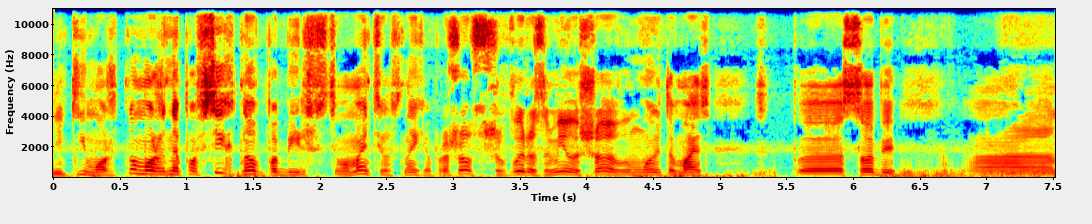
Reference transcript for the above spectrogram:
які можуть, ну може не по всіх, але по більшості моментів основних я пройшовся, щоб ви розуміли, що ви можете мати собі. Е.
